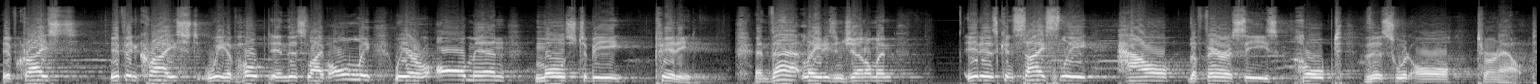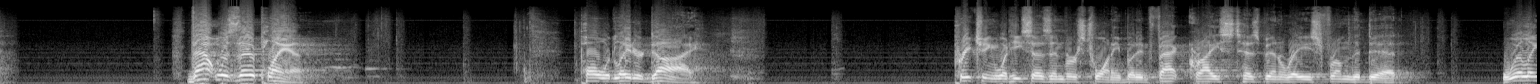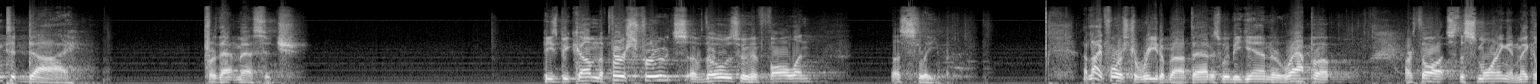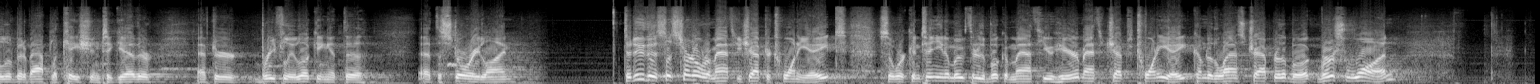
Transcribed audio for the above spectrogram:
If Christ if in Christ we have hoped in this life only, we are all men most to be pitied. And that, ladies and gentlemen, it is concisely how the Pharisees hoped this would all turn out. That was their plan. Paul would later die preaching what he says in verse 20, but in fact, Christ has been raised from the dead willing to die for that message. He's become the first fruits of those who have fallen asleep. I'd like for us to read about that as we begin to wrap up our thoughts this morning and make a little bit of application together after briefly looking at the, at the storyline. To do this, let's turn over to Matthew chapter 28. So we're continuing to move through the book of Matthew here. Matthew chapter 28, come to the last chapter of the book, verse 1.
